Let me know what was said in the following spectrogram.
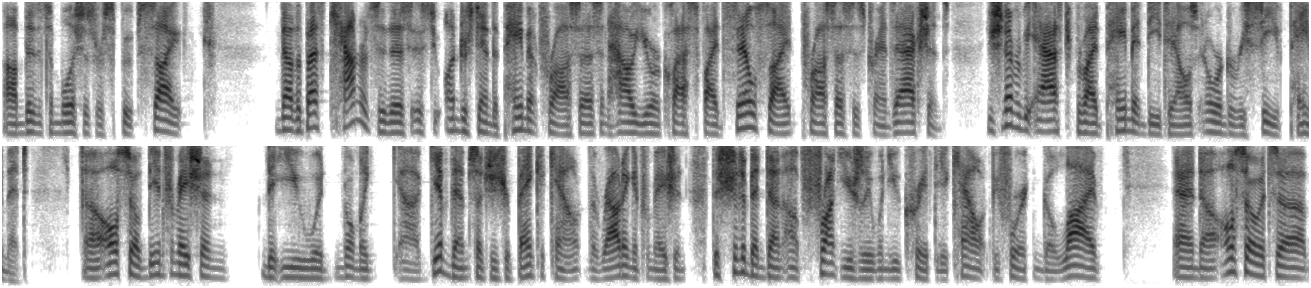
um, that it's a malicious or spoofed site. Now, the best counter to this is to understand the payment process and how your classified sales site processes transactions. You should never be asked to provide payment details in order to receive payment. Uh, also, the information that you would normally uh, give them, such as your bank account, the routing information, this should have been done up front, usually when you create the account before it can go live. And uh, also, it's a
